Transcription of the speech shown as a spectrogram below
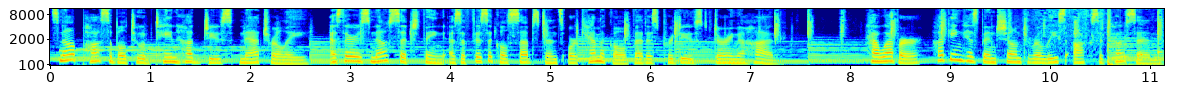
It's not possible to obtain hug juice naturally, as there is no such thing as a physical substance or chemical that is produced during a hug. However, hugging has been shown to release oxytocin,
